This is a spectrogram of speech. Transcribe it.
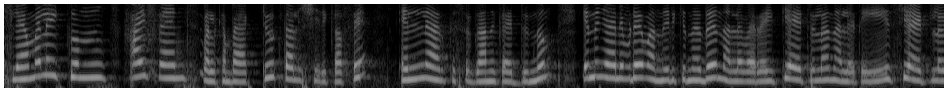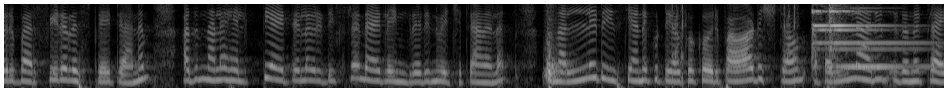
അസ്സാം വലൈക്കും hi friends welcome back to Thalassery cafe. എല്ലാവർക്കും സുഖമാണെന്ന് കരുതുന്നു. ഇന്ന് ഞാനിവിടെ വന്നിരിക്കുന്നത് നല്ല വെറൈറ്റി ആയിട്ടുള്ള നല്ല ടേസ്റ്റി ആയിട്ടുള്ള ഒരു ബർഫിയുടെ റെസിപ്പി ആയിട്ടാണ്. അതും നല്ല ഹെൽത്തി ആയിട്ടുള്ള ഒരു ഡിഫറെന്റ് ആയിട്ടുള്ള ഇൻഗ്രീഡിയന്റ് വെച്ചിട്ടാണുള്ളത്. നല്ല ടേസ്റ്റിയാണ് കുട്ടികൾക്കൊക്കെ ഒരുപാട് ഇഷ്ടമാവും അപ്പോൾ എല്ലാവരും ഇതൊന്ന് ട്രൈ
